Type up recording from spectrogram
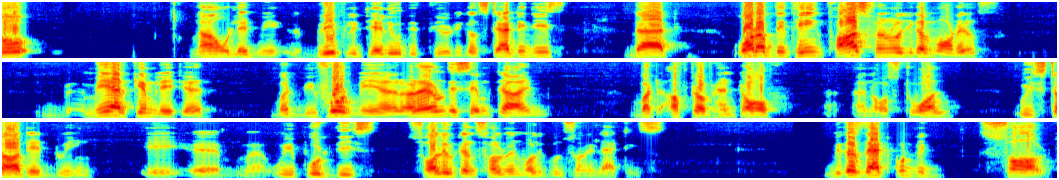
So, now let me briefly tell you the theoretical strategies that one of the thing fast phenomenological models Mayer came later, but before Mayer around the same time, but after Van and Ostwald we started doing a, we put these solute and solvent molecules on a lattice. Because that could be solved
